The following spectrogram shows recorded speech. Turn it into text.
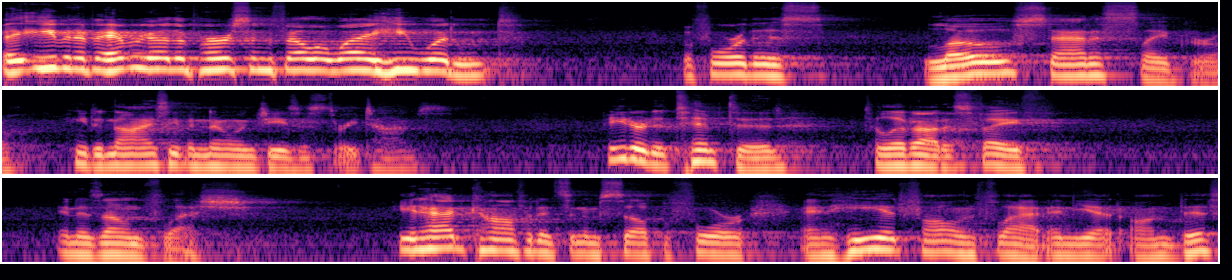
even if every other person fell away, he wouldn't. Before this low status slave girl, he denies even knowing Jesus three times. Peter had attempted to live out his faith in his own flesh. He had had confidence in himself before, and he had fallen flat. And yet, on this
